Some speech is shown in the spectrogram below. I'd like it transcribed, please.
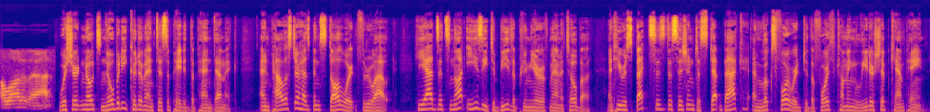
a lot of that. Wishart notes nobody could have anticipated the pandemic, and Pallister has been stalwart throughout. He adds it's not easy to be the Premier of Manitoba, and he respects his decision to step back and looks forward to the forthcoming leadership campaign.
